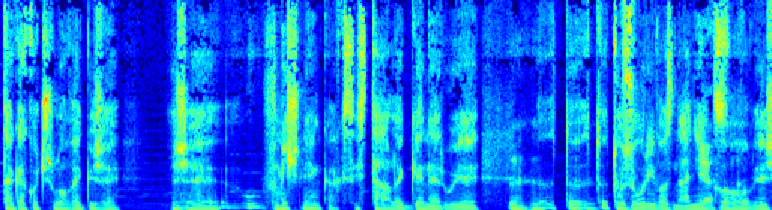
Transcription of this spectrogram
tak ako človek, že, že v myšlienkach si stále generuje uh-huh. tú zúrivosť na niekoho, Jasne. vieš,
